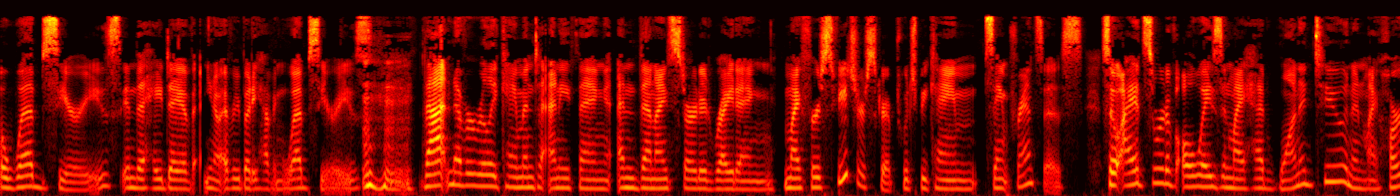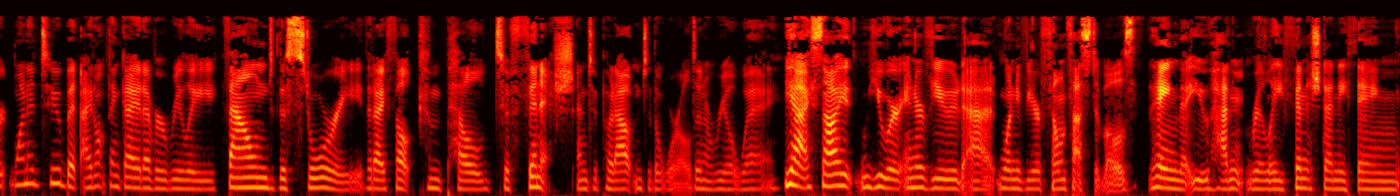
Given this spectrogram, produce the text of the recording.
a web series in the heyday of, you know, everybody having web series. Mm-hmm. That never really came into anything. And then I started writing my first feature script, which became St. Frances. So I had sort of always in my head wanted to and in my heart wanted to, but I don't think I had ever really found the story that I felt compelled to finish and to put out into the world in a real way. Yeah, I saw you were interviewed at one of your film festivals saying that you hadn't really finished anything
